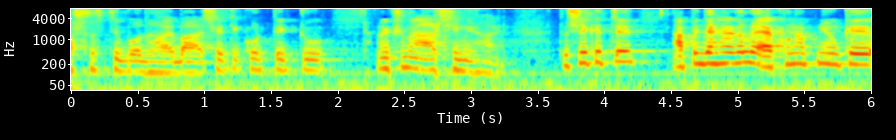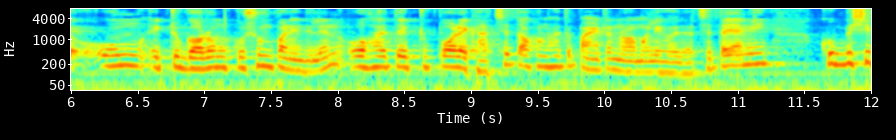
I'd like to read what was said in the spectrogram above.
অস্বস্তি বোধ হয় বা সেটি করতে একটু অনেক সময় আলসেমি হয়। তো সেক্ষেত্রে আপনি দেখা গেল এখন আপনি ওকে ওম একটু গরম কুসুম পানি দিলেন, ও হয়তো একটু পরে খাচ্ছে, তখন হয়তো পানিটা নর্মালি হয়ে যাচ্ছে। তাই আমি খুব বেশি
